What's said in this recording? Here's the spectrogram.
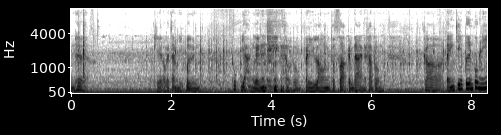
enter เคเราก็จะมีปืนทุกอย่างเลยนั่นเองนะครับผมไปลองทดสอบกันได้นะครับผมก็แต่จริงๆปืนพวกนี้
